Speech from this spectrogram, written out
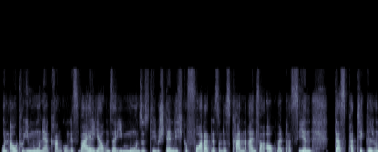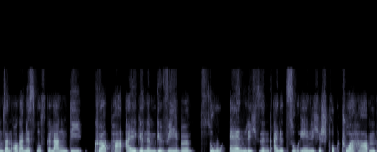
und Autoimmunerkrankungen ist, weil ja unser Immunsystem ständig gefordert ist. Und es kann einfach auch mal passieren, dass Partikel in unseren Organismus gelangen, die körpereigenem Gewebe zu ähnlich sind, eine zu ähnliche Struktur haben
